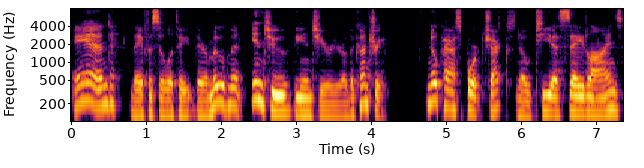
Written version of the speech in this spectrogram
and they facilitate their movement into the interior of the country. No passport checks, no TSA lines,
